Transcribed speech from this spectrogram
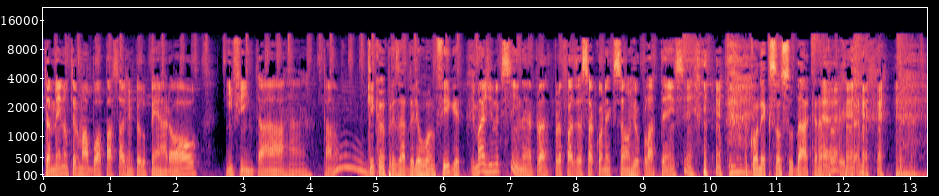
Também não teve uma boa passagem pelo Penharol. Enfim, tá. tá num... Quem que é o empresário dele? É o Juan Figuer? Imagino que sim, né? Pra, pra fazer essa conexão Rio Platense. A conexão sudaca, né? Aproveitando.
